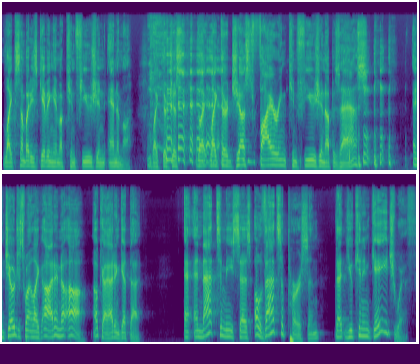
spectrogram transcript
like somebody's giving him a confusion enema. Like they're just like like they're just firing confusion up his ass. And Joe just went like, "Oh, I didn't know. Oh, okay, I didn't get that." And, and that to me says, "Oh, that's a person that you can engage with."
